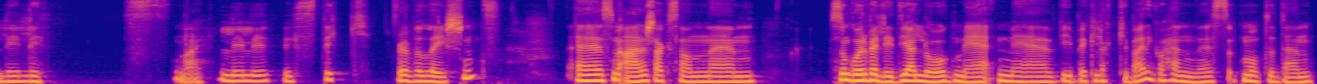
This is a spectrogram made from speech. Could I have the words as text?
Lilith, nei, Lilithistic Revelations, eh, som er en slags sånn Som går veldig i dialog med, med Vibeke Løkkeberg og hennes på en måte den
